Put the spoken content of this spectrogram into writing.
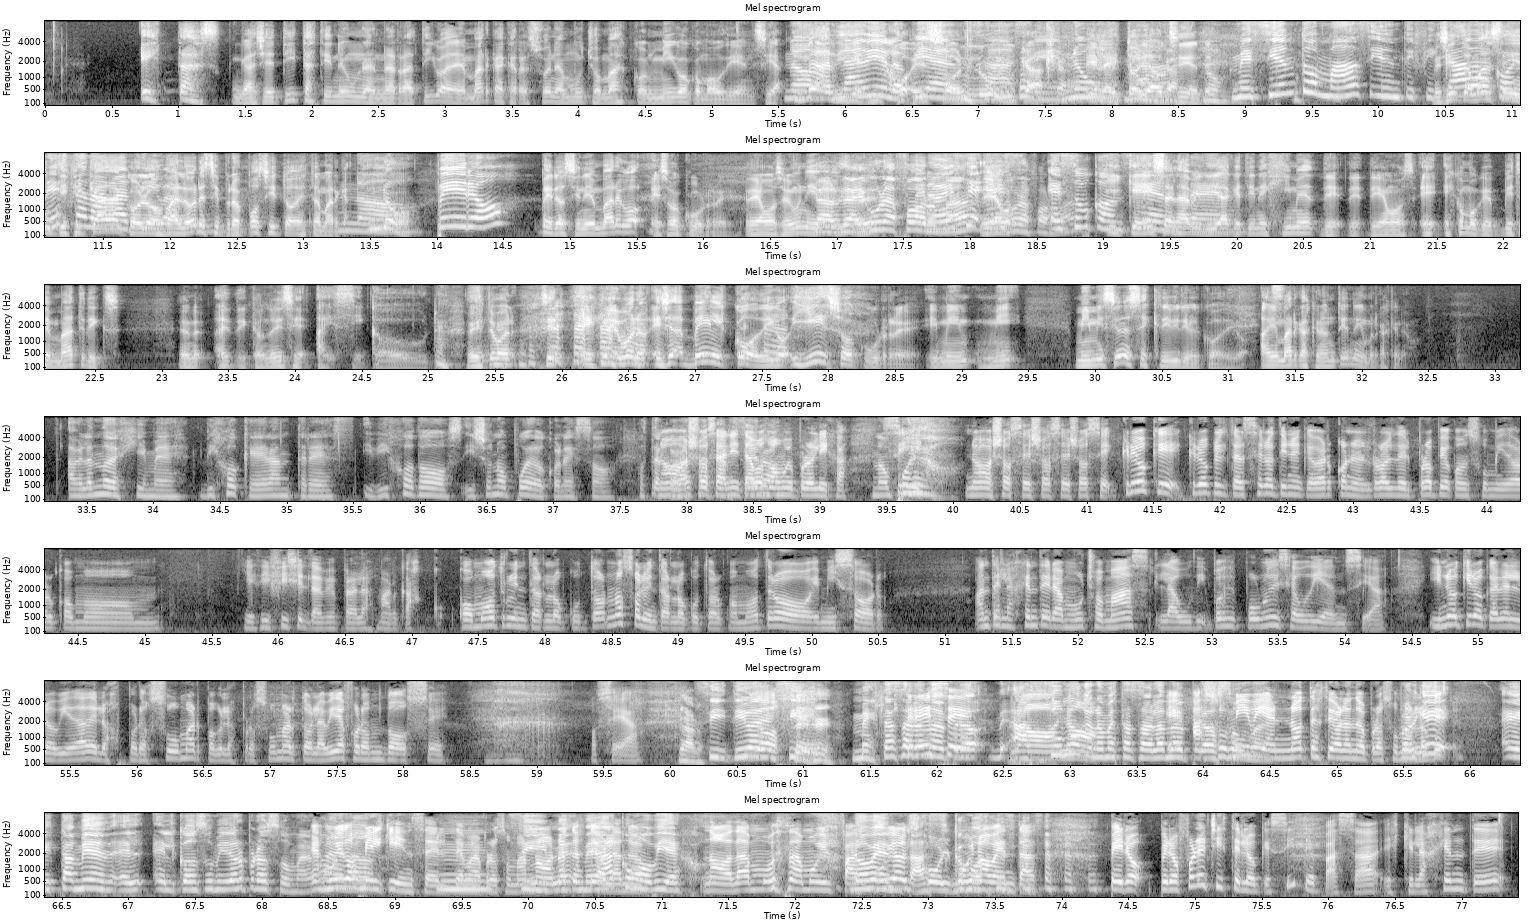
estas galletitas tienen una narrativa de marca que resuena mucho más conmigo como audiencia. No, nadie, nadie dijo lo eso piensa, nunca sí, en nunca, la historia de nunca, Occidente. nunca. Me siento más Me identificada siento más con identificada esta con los valores y propósitos de esta marca. No, No. pero, Pero sin embargo, eso ocurre. Digamos, en un nivel. Claro, de alguna forma. pero ese de es, alguna forma. es y subconsciente. que esa es la habilidad que tiene Jime, de, de- digamos, es, es como que, ¿viste Matrix? En- Cuando dice, I see code. ¿Viste? Bueno, sí, es que, bueno, ella ve el código y eso ocurre. Y mi, mi, mi misión es escribir el código. Hay marcas que no entienden y marcas que no. Hablando de Jimé, dijo que eran tres y dijo dos y yo no puedo con eso. ¿Vos te No, yo sé, Anita, vos sos muy prolija. No Sí, puedo. No, yo sé, yo sé, yo sé. Creo que, creo que el tercero tiene que ver con el rol del propio consumidor como... Y es difícil también para las marcas. co- Como otro interlocutor, no solo interlocutor, como otro emisor. Antes la gente era mucho más, la pues, uno dice audiencia. Y no quiero caer en la obviedad de los prosumer, porque los prosumer toda la vida fueron 12. O sea, Claro. Sí, te iba a decir, sí, me estás hablando 13 de... pro- asumo que no me estás hablando de Eh, Asumí prosumer. bien, no te estoy hablando de prosumer. Porque que- es también el, el consumidor prosumer. Es muy Bueno, 2015 el tema de mm, prosumer. sí, no, no me, te me estoy da hablando. como viejo. No, da muy, da muy old Noventas, school, muy noventas. Pero, pero fuera de chiste, lo que sí te pasa es que la gente,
